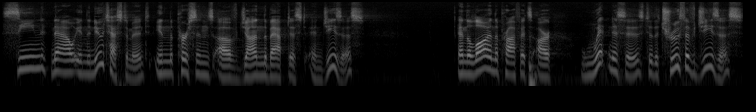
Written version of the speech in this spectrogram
seen now in the New Testament in the persons of John the Baptist and Jesus. And the law and the prophets are witnesses to the truth of Jesus,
